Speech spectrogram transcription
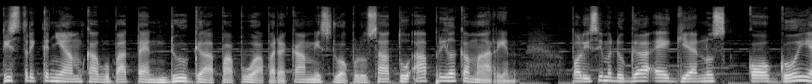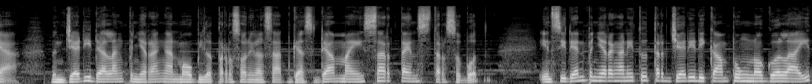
Distrik Kenyam, Kabupaten Duga, Papua pada Kamis 21 April kemarin. Polisi menduga Egyanus Kogoya menjadi dalang penyerangan mobil personil Satgas Damai Sartens tersebut. Insiden penyerangan itu terjadi di Kampung Nogolait,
